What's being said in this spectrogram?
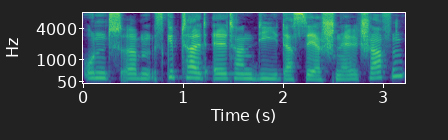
und ähm, es gibt halt Eltern, die das sehr schnell schaffen.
